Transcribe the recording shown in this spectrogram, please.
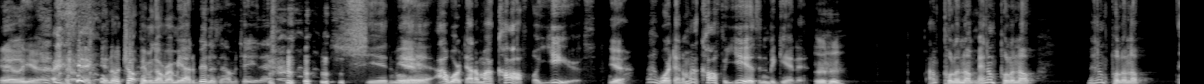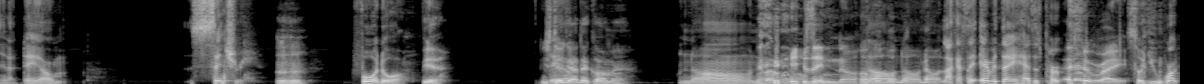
Hell yeah. No truck payment gonna run me out of business. Now I'm gonna tell you that. Shit, man, Yeah. I worked out of my car for years. yeah. I worked out of my car for years in the beginning. hmm I'm pulling up, man. I'm pulling up, man. I'm pulling up in a damn century hmm four door. Yeah. You still got that car, man? No, no, you no, said no. no, no, no. Like I said, everything has its purpose. right. So you work,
